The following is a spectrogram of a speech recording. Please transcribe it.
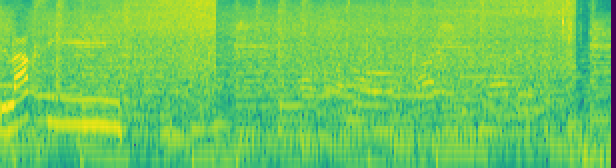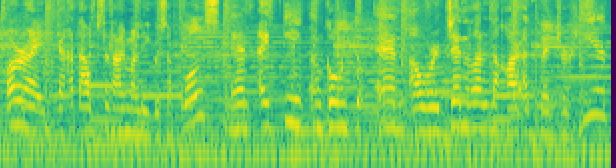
Relaxing! Alright, kakatapos na tayo maligo sa falls and I think I'm going to end our general na car adventure here.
